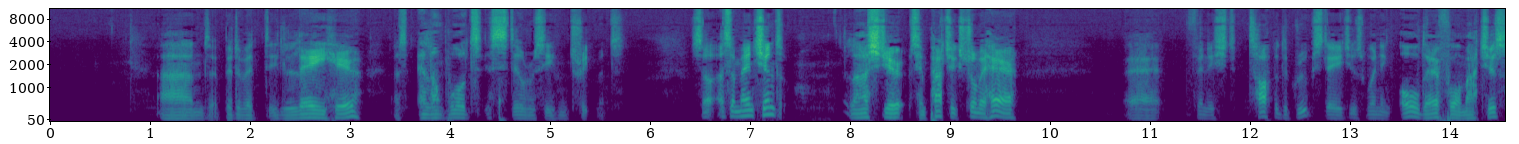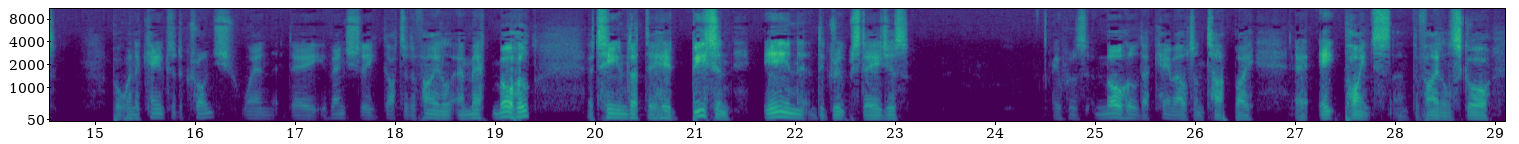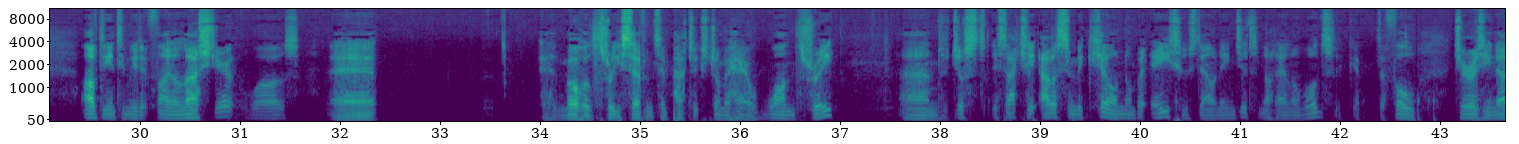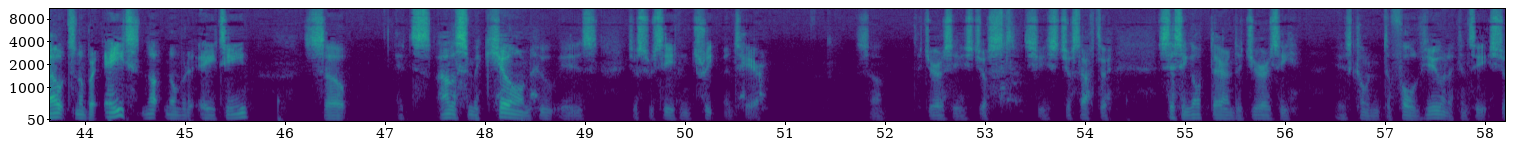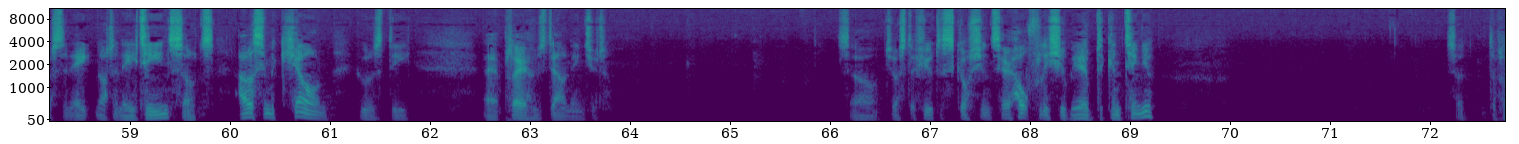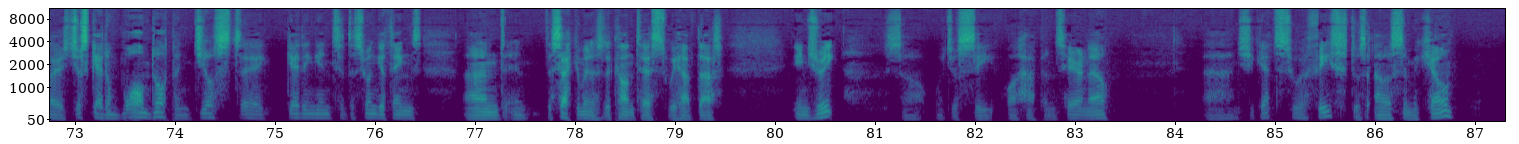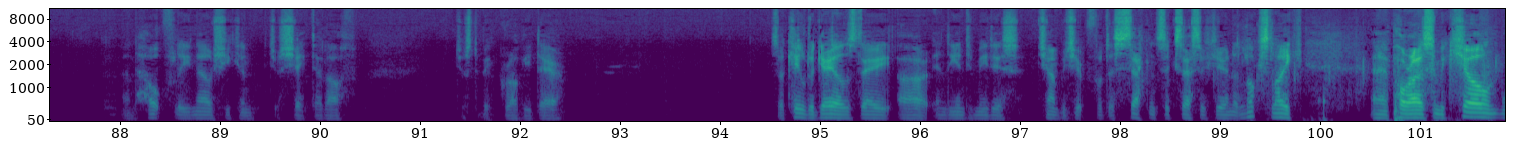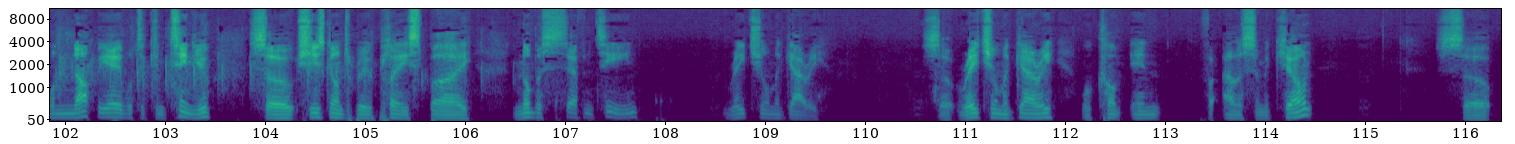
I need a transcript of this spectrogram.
And a bit of a delay here as Ellen Woods is still receiving treatment. So, as I mentioned, last year St Patrick's Dromahair uh, finished top of the group stages, winning all their four matches. But when it came to the crunch, when they eventually got to the final and met Mohill, a team that they had beaten in the group stages, it was Mohill that came out on top by uh, eight points, and the final score of the intermediate final last year was uh, uh, Mohill 3 7, St Patrick's Dromahair 1 3. And just, it's actually Alison McKeown, number 8, who's down injured, not Ellen Woods. Get the full jersey now. It's number 8, not number 18. So it's Alison McKeown who is just receiving treatment here. So the jersey is just, she's just after sitting up there, and the jersey is coming into full view, and I can see it's just an 8, not an 18. So it's Alison McKeown who is the uh, player who's down injured. So just a few discussions here. Hopefully she'll be able to continue. So the players just getting warmed up and just uh, getting into the swing of things. And in the second minute of the contest, we have that injury. So we'll just see what happens here now. And she gets to her feet, does Alison McKeown. And hopefully now she can just shake that off. Just a bit groggy there. So Keeldra Gaels, they are in the Intermediate Championship for the second successive year. And it looks like uh, poor Alison McKeown will not be able to continue. So she's going to be replaced by number 17, Rachel McGarry. So Rachel McGarry will come in for Alison McKeown. So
